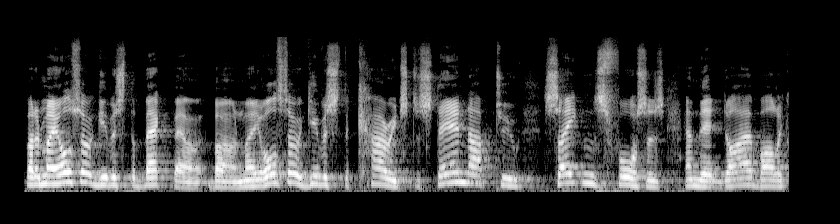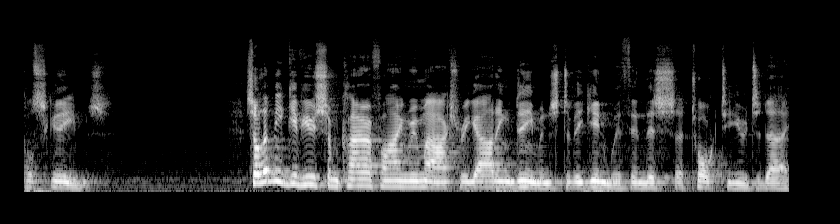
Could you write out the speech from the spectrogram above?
But it may also give us the backbone, may also give us the courage to stand up to Satan's forces and their diabolical schemes. So let me give you some clarifying remarks regarding demons to begin with in this uh, talk to you today.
